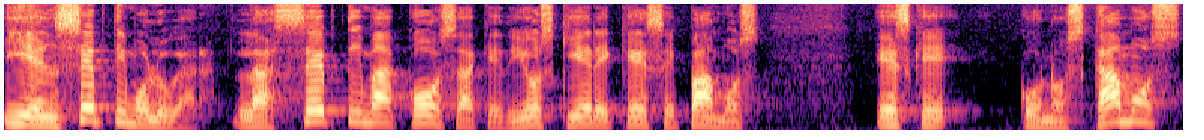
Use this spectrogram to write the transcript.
Y en séptimo lugar, la séptima cosa que Dios quiere que sepamos es que conozcamos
